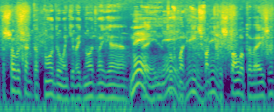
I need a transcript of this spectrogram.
persoonlijk zou ik dat nooit doen. Want je weet nooit waar je... Nee, hoeft maar nee, iets van nee. kristallen te wezen.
